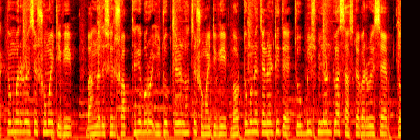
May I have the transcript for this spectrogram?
এক নম্বরে রয়েছে সময় টিভি। বাংলাদেশের সব থেকে বড় ইউটিউব চ্যানেল হচ্ছে সময় টিভি। বর্তমানে চ্যানেলটিতে চব্বিশ মিলিয়ন প্লাস সাবস্ক্রাইবার রয়েছে। তো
